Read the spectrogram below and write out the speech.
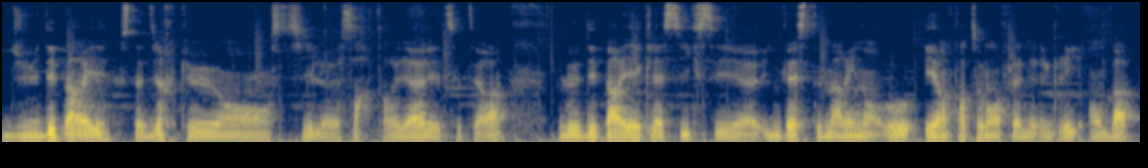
du dépareillé, c'est-à-dire qu'en style sartorial, etc., le dépareillé classique, c'est une veste marine en haut et un pantalon en flanelle gris en bas.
